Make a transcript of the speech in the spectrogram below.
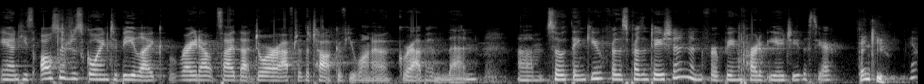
and he's also just going to be like right outside that door after the talk if you want to grab him then. Um, so thank you for this presentation and for being part of EAG this year. Thank you. Yeah.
